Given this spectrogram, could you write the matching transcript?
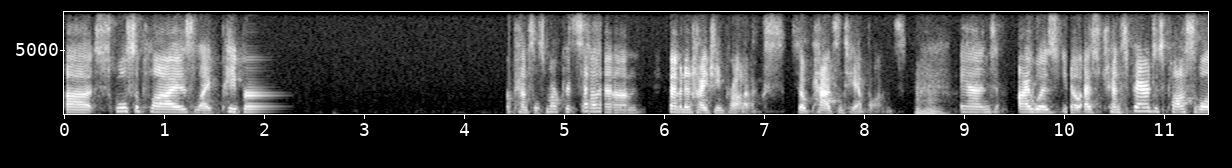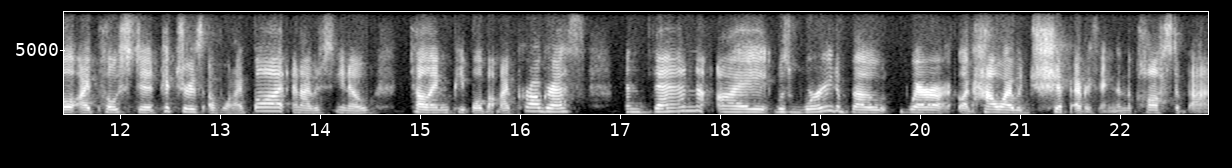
uh, school supplies like paper, pencils, markers, um, feminine hygiene products, so pads and tampons. Mm-hmm. And I was, you know, as transparent as possible. I posted pictures of what I bought and I was, you know, telling people about my progress. And then I was worried about where, like, how I would ship everything and the cost of that.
